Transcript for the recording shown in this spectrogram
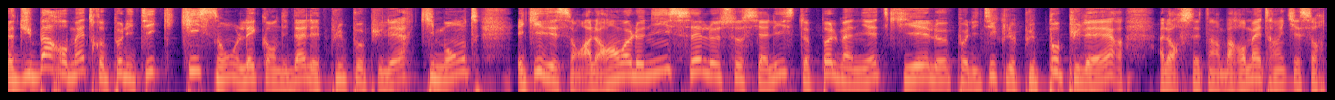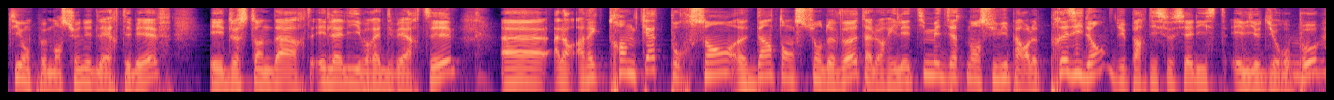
euh, du baromètre politique. Qui sont les candidats les plus populaires, qui montent et qui descendent? Alors en Wallonie, c'est le socialiste Paul Magnette qui est le politique le plus populaire. Alors c'est un baromètre hein, qui est sorti, on peut mentionner de la RTBF et de Standard et de la Libre et de VRT. Euh, alors avec 34% d'intention de vote, alors il est immédiatement suivi par le président du Parti Socialiste, Elio Di Rupo. Mhm.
